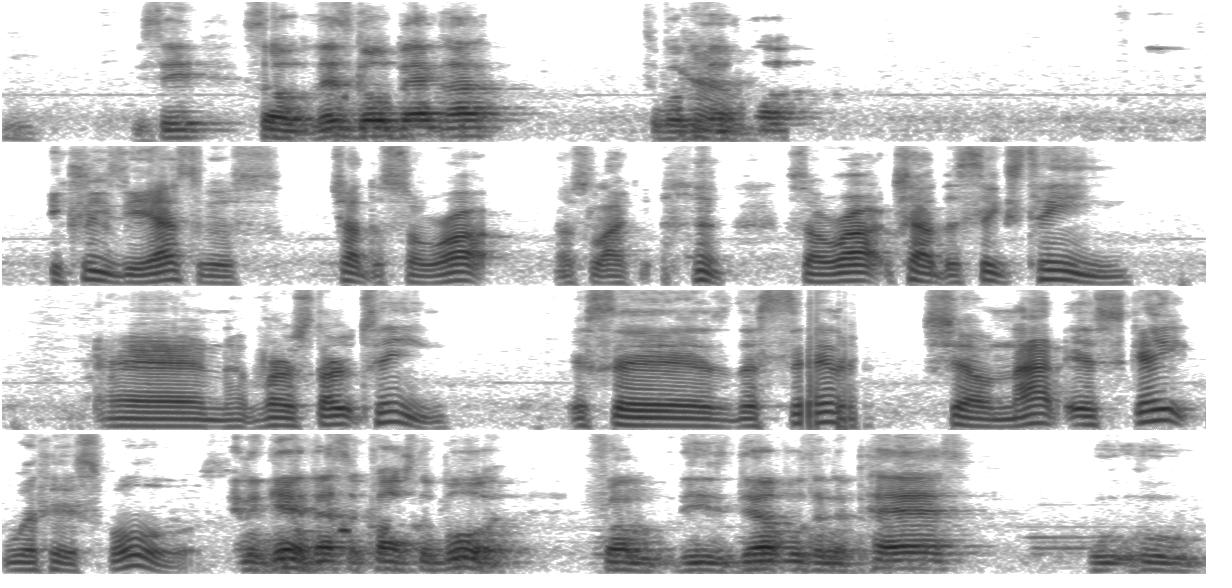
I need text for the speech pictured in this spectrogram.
You see? So let's go back up to what we left off. Ecclesiasticus chapter Sirach. That's like Sirach chapter 16 and verse 13 it says the sinner shall not escape with his spoils. And again that's across the board from these devils in the past who, who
